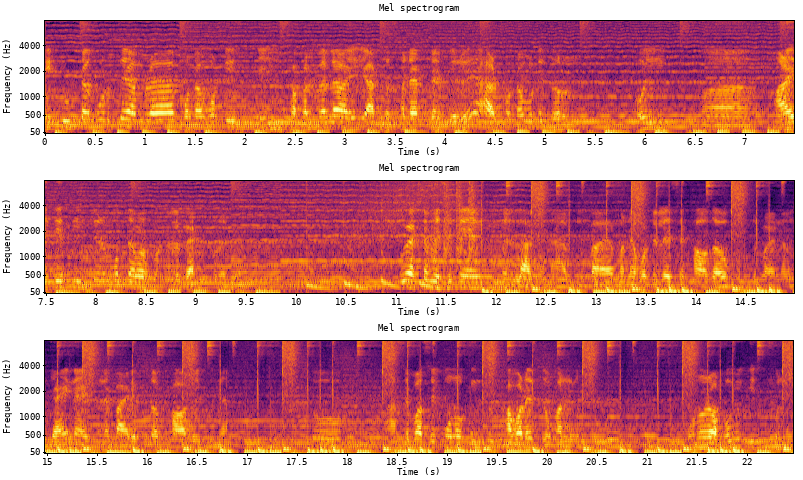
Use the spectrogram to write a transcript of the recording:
এই করতে আমরা মোটামুটি এই সকালবেলা এই আটটা, সাড়ে আটটায় বেরোই, আর মোটামুটি ধরুন ওই আহ, আড়াইটে তিনটের মধ্যে আবার হোটেলে ব্যাক করে যায় খুব একটা বেশি টাইম লাগে না। আপনি মানে হোটেলে এসে খাওয়া দাওয়া করতে পারেন। আমি জানি না এখানে বাইরে কোথাও খাওয়া যায় কিনা। তো আশেপাশে কোনো কিন্তু খাবারের দোকান নেই। কোনো রকমই কিচ্ছু নেই।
